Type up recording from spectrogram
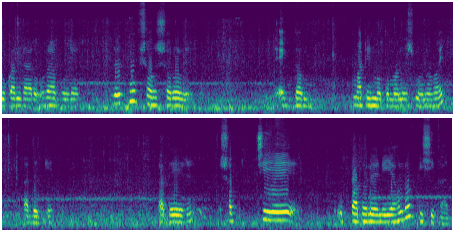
দোকানদার, ওরা বলেন ওদের খুব সহজ সরল। একদম মাটির মতো মানুষ মনে হয় তাদেরকে। তাদের সবচেয়ে উৎপাদনের ইয়ে হলো কৃষিকাজ।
